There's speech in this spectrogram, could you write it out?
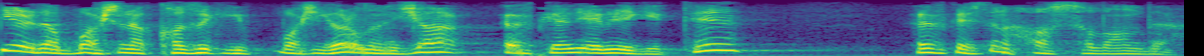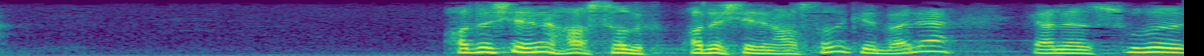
Bir de başına kazık gibi başı yaralınca öfkenin evine gitti. Öfkesinden hastalandı. Adeş hastalık. Adeş hastalık ki böyle yani sulu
